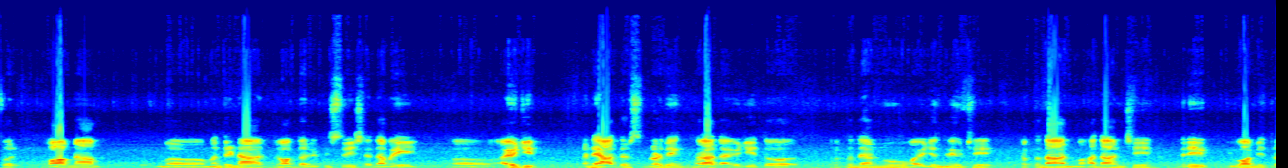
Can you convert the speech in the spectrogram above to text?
સોરી વાવના મંત્રીના જવાબદાર વ્યક્તિ શ્રી શ્રદ્ધાભાઈ આયોજિત અને આદર્શ બ્લડ બેંક થરાદ આયોજિત રક્તદાનનું આયોજન થયું છે. રક્તદાન મહાદાન છે. દરેક યુવા મિત્ર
